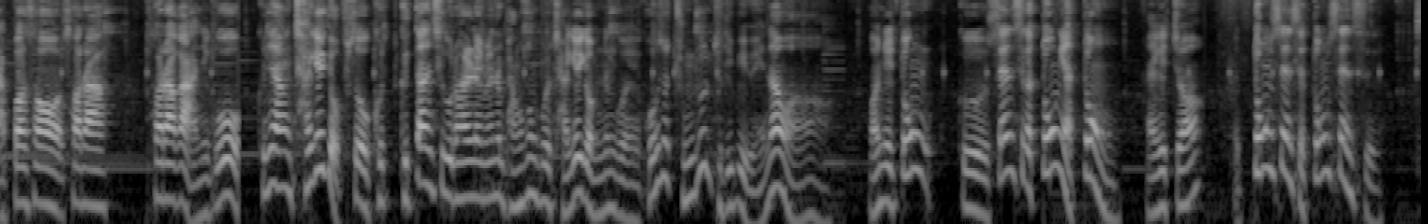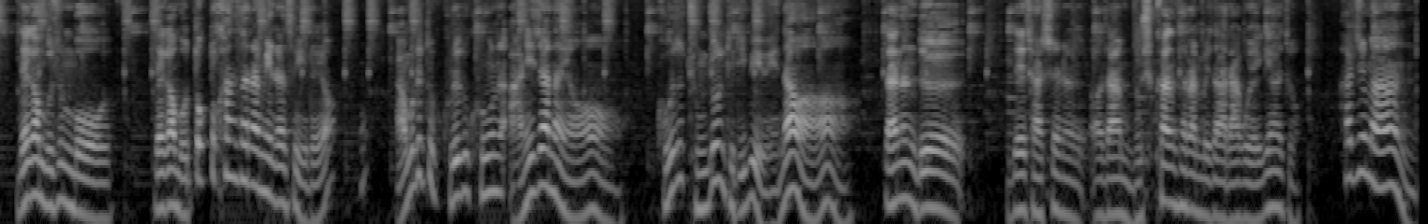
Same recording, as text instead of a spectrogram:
나빠서 서라 서라가 아니고 그냥 자격이 없어 그 그딴 식으로 하려면은 방송 볼 자격이 없는 거예요 거기서 중졸 드립이 왜 나와 완전히 똥 그 센스가 똥이야 똥 알겠죠 똥 센스야 똥 센스 내가 무슨 뭐 내가 뭐 똑똑한 사람이라서 이래요? 어? 아무래도 그래도 그건 아니잖아요. 거기서 중졸 드립이 왜 나와? 나는 늘 내 자신을 어, 난 무식한 사람이다 라고 얘기하죠. 하지만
